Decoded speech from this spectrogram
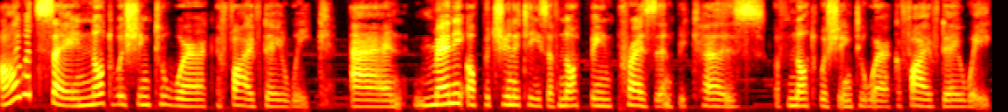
I would say not wishing to work a five day week and many opportunities have not been present because of not wishing to work a five day week.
